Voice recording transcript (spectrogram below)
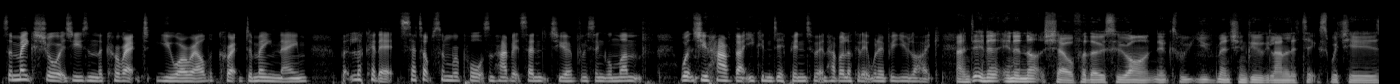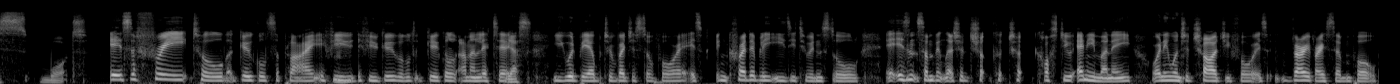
So make sure it's using the correct URL, the correct domain name. But look at it, set up some reports and have it send it to you every single month. Once you have that, you can dip into it and have a look at it whenever you like. And in a, in a nutshell, for those who aren't, you know, you've mentioned Google Analytics, which is what? It's a free tool that Google supply. If you mm-hmm. if you googled Google Analytics, Yes. you would be able to register for it. It's incredibly easy to install. It isn't something that should ch- ch- cost you any money or anyone should charge you for. It's very very simple.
